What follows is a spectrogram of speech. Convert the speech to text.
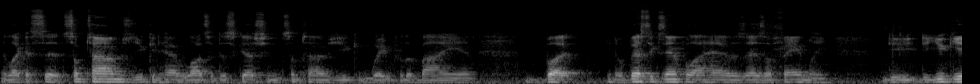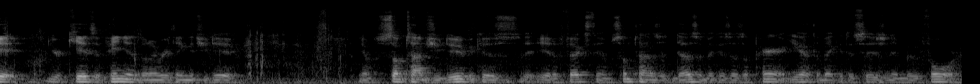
And like I said, sometimes you can have lots of discussion. Sometimes you can wait for the buy-in. But you know, best example I have is as a family. Do do you get your kids' opinions on everything that you do? You know, sometimes you do because it affects them. Sometimes it doesn't because as a parent, you have to make a decision and move forward.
